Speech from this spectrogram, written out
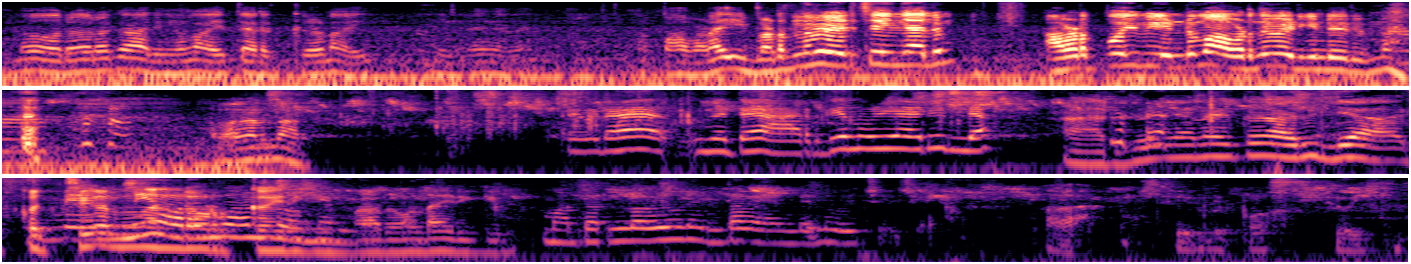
അപ്പൊ ഓരോരോ കാര്യങ്ങളായി തിരക്കുകളായി. പിന്നെ അങ്ങനെ അപ്പൊ അവിടെ ഇവിടെ നിന്ന് മേടിച്ചു കഴിഞ്ഞാലും അവിടെ പോയി വീണ്ടും അവിടെ നിന്ന് മേടിക്കേണ്ടി വരും. അപ്പൊ അങ്ങനെ ഇവിടെ മറ്റേ ആരതി ഒന്നും വഴി ആരും ഇല്ല. കൊച്ചു ഉറക്കായിരിക്കും. അതുകൊണ്ടായിരിക്കും. മദർ ലോയോട് എന്താ വേണ്ടെന്ന് ചോദിച്ചു ആ ശരി ഇപ്പോ ചോദിക്കും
